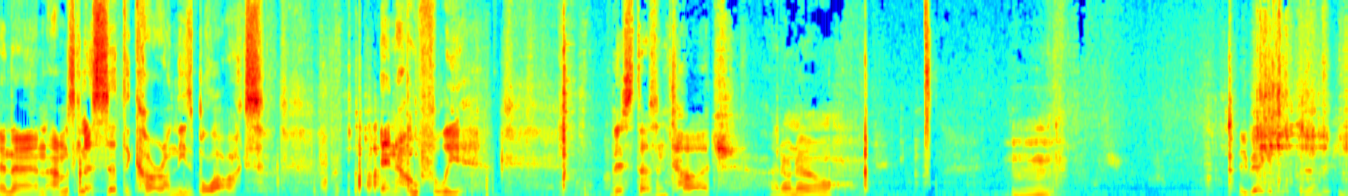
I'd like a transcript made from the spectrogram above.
And then I'm just gonna set the car on these blocks and hopefully this doesn't touch. I don't know. Hmm. Maybe I could just put it under here.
